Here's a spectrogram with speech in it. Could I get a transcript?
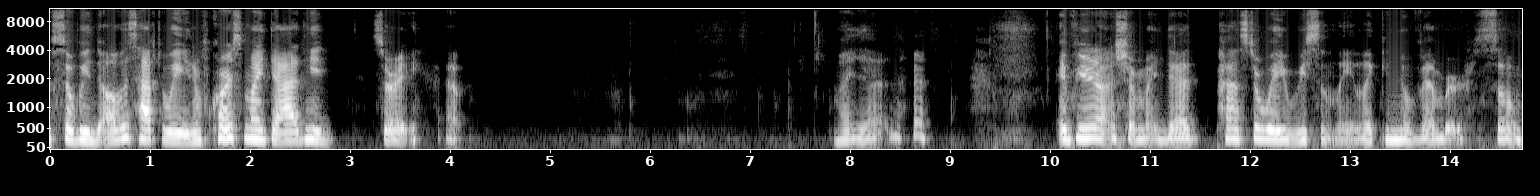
so we'd always have to wait. And of course, my dad, he, sorry, uh, my dad. if you're not sure, my dad passed away recently, like in November. So,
